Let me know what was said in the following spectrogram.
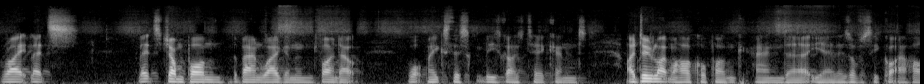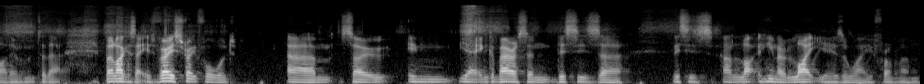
right, let's let's jump on the bandwagon and find out what makes this these guys tick. And I do like my hardcore punk, and uh, yeah, there's obviously quite a hard element to that. But like I say, it's very straightforward. Um, so in yeah, in comparison, this is. Uh, this is a lot, you know, light years away from um,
